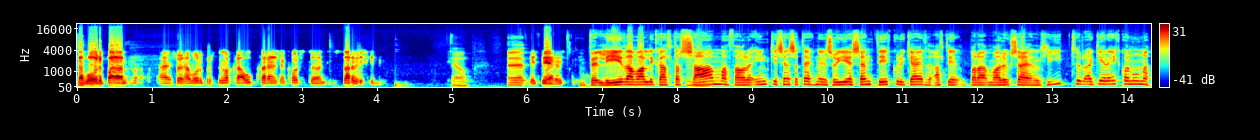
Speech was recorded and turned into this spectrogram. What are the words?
það voru bara, eh, svo, það voru bara nokkra ákvarðanir sem kostu hann starfið skilur, Já uh. Líða var líka alltaf sama það var engi sensateknir eins og ég sendi ykkur í gær allt í bara maður hugsaði hann hlýtur að gera eitthvað núna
